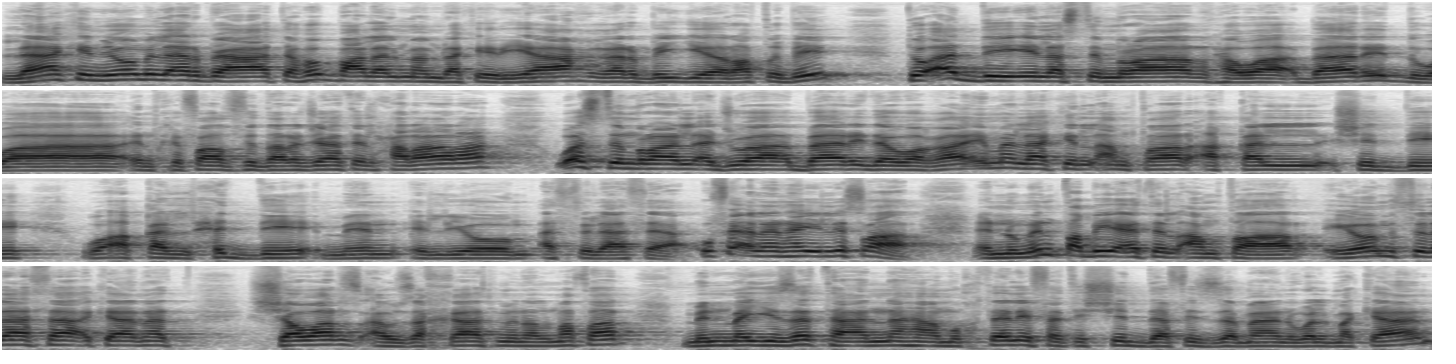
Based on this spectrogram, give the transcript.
لكن يوم الأربعاء تهب على المملكة رياح غربية رطبة تؤدي إلى استمرار هواء بارد وانخفاض في درجات الحرارة واستمرار الأجواء باردة وغائمة لكن الأمطار أقل شدة وأقل حدة من اليوم الثلاثاء. وفعلا هي اللي صار أنه من طبيعة الأمطار يوم الثلاثاء كانت شاورز أو زخات من المطر من ميزتها أنها مختلفة الشدة في الزمان والمكان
